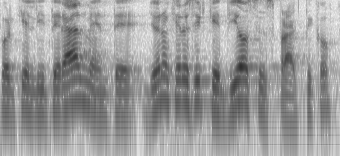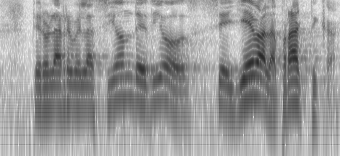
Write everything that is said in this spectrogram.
porque literalmente, yo no quiero decir que Dios es práctico, pero la revelación de Dios se lleva a la práctica.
